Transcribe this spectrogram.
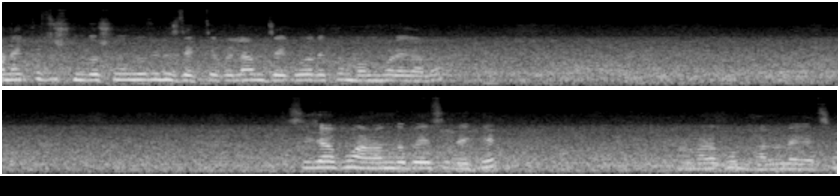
অনেক কিছু সুন্দর সুন্দর জিনিস দেখতে পেলাম, যেগুলো দেখে মন ভরে গেল। সৃজা খুব আনন্দ পেয়েছে দেখে। আমারও খুব ভালো লেগেছে।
